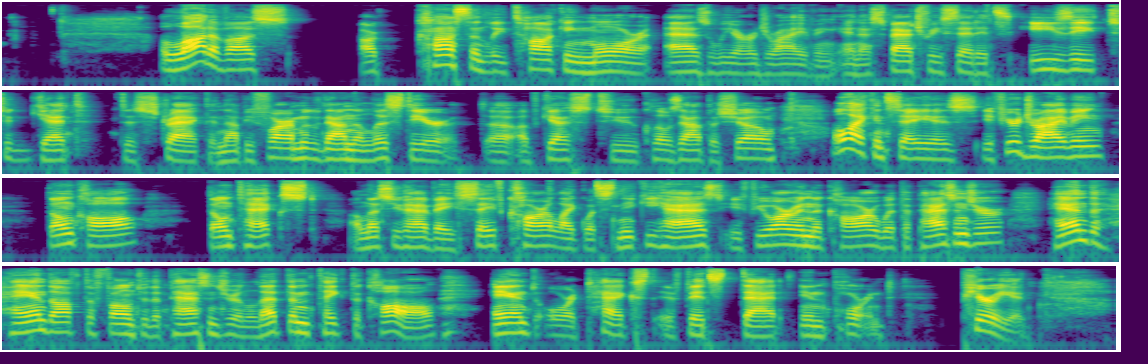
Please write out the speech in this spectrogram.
a lot of us are constantly talking more as we are driving. And as Spatry said, it's easy to get distracted. Now, before I move down the list here uh, of guests to close out the show, all I can say is if you're driving, don't call, don't text, unless you have a safe car like what Sneaky has. If you are in the car with the passenger, hand hand off the phone to the passenger, let them take the call and or text if it's that important. Period.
